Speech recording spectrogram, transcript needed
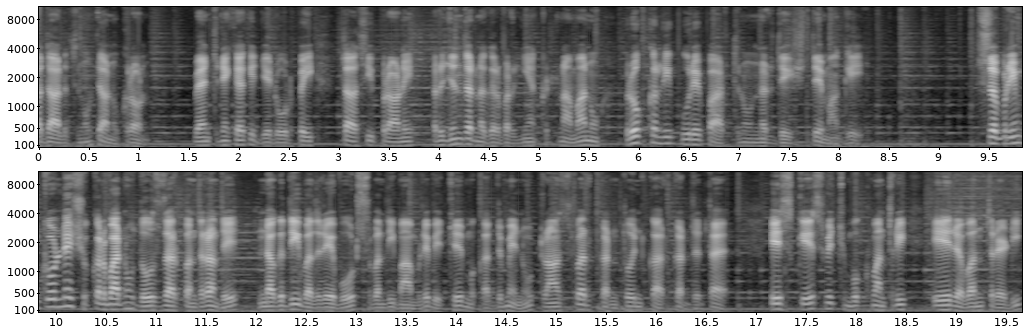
ਅਦਾਲਤ ਨੂੰ ਜਾਣੂ ਕਰਾਉਣ। ਬੈਂਚ ਨੇ ਕਿਹਾ ਕਿ ਜੇ ਲੋੜ ਪਈ ਤਾਂ ਅਸੀਂ ਪੁਰਾਣੇ ਰਜਿੰਦਰ ਨਗਰ ਵਰਗੀਆਂ ਘਟਨਾਵਾਂ ਨੂੰ ਰੋਕਣ ਲਈ ਪੂਰੇ ਭਾਰਤ ਨੂੰ ਨਿਰਦੇਸ਼ ਦੇਵਾਂਗੇ। ਸੁਪਰੀਮ ਕੋਰਟ ਨੇ ਸ਼ੁੱਕਰਵਾਰ ਨੂੰ 2015 ਦੇ ਨਗਦੀ ਬਦਲੇ ਵੋਟ ਸੰਬੰਧੀ ਮਾਮਲੇ ਵਿੱਚ ਮੁਕੱਦਮੇ ਨੂੰ ਟ੍ਰਾਂਸਫਰ ਕਰਨ ਤੋਂ ਇਨਕਾਰ ਕਰ ਦਿੱਤਾ ਹੈ। ਇਸ ਕੇਸ ਵਿੱਚ ਮੁੱਖ ਮੰਤਰੀ ਏ ਰਵੰਤ ਰੈਡੀ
